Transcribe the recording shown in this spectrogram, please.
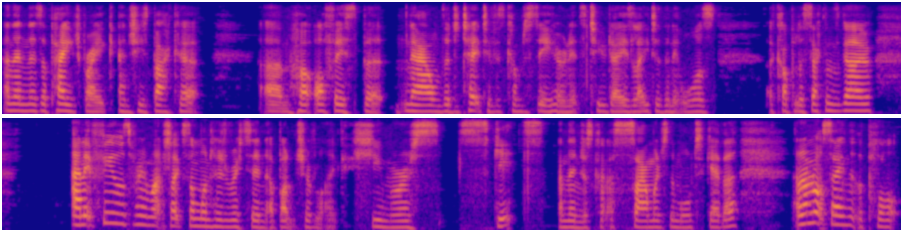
And then there's a page break and she's back at um, her office, but now the detective has come to see her, and it's two days later than it was a couple of seconds ago. And it feels very much like someone has written a bunch of like humorous skits and then just kind of sandwich them all together. And I'm not saying that the plot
